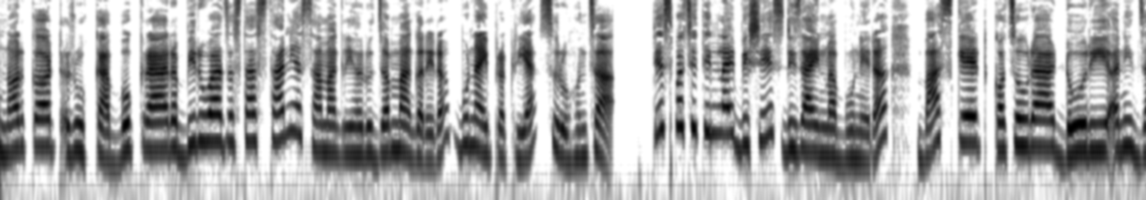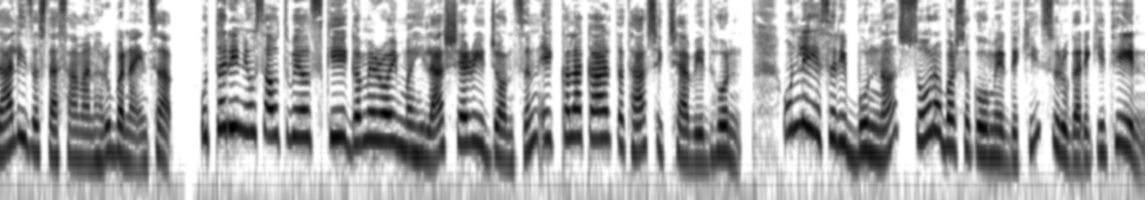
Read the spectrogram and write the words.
नर्कट रूखका बोक्रा र बिरुवा जस्ता स्थानीय सामग्रीहरू जम्मा गरेर बुनाई प्रक्रिया शुरू हुन्छ। त्यसपछि तिनलाई विशेष डिजाइनमा बुनेर बास्केट कचौरा डोरी अनि जाली जस्ता सामानहरू बनाइन्छ। उत्तरी न्यू साउथ वेल्सकी गमेरोय महिला शेरी जोन्सन एक कलाकार तथा शिक्षाविद हुन् उनले यसरी बुन्न सोह्र वर्षको उमेरदेखि शुरू गरेकी थिइन्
